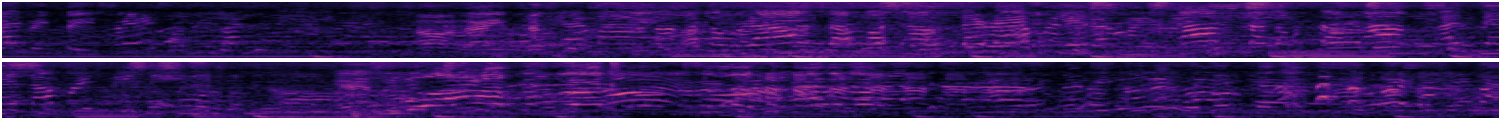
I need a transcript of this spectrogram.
every taste. Oh, right. Matulang, tapos ang the rest is scam, talong sakak, and then number three. Yes. Congratulations!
